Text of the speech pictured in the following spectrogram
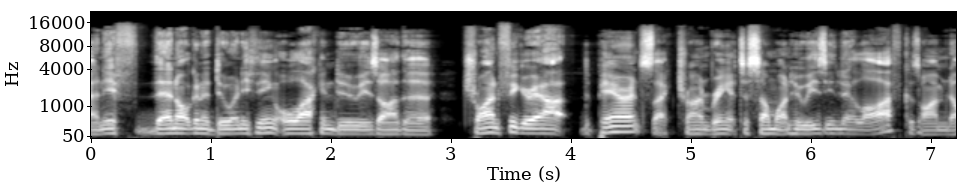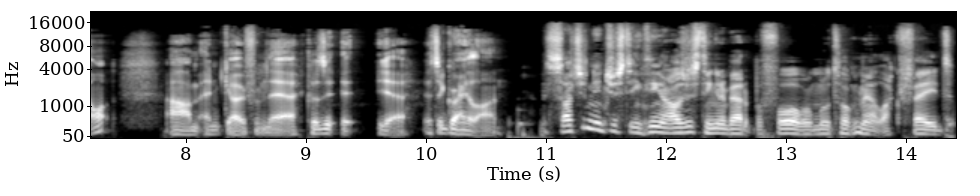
And if they're not going to do anything, all I can do is either try and figure out the parents, like try and bring it to someone who is in their life because I'm not, um, and go from there. Because it, it, yeah, it's a grey line. It's such an interesting thing. I was just thinking about it before when we were talking about like feeds.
